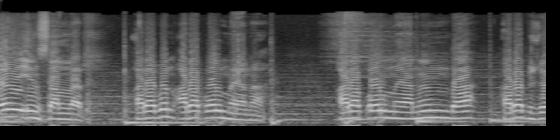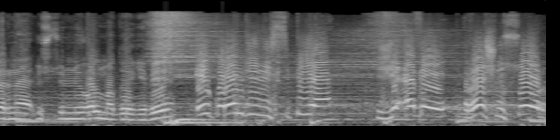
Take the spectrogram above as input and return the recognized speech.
Ey insanlar! Arap'ın Arap olmayana, Arap olmayanın da Arap üzerine üstünlüğü olmadığı gibi Ey Kur'an gibi spiye Je'evi reşu sor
